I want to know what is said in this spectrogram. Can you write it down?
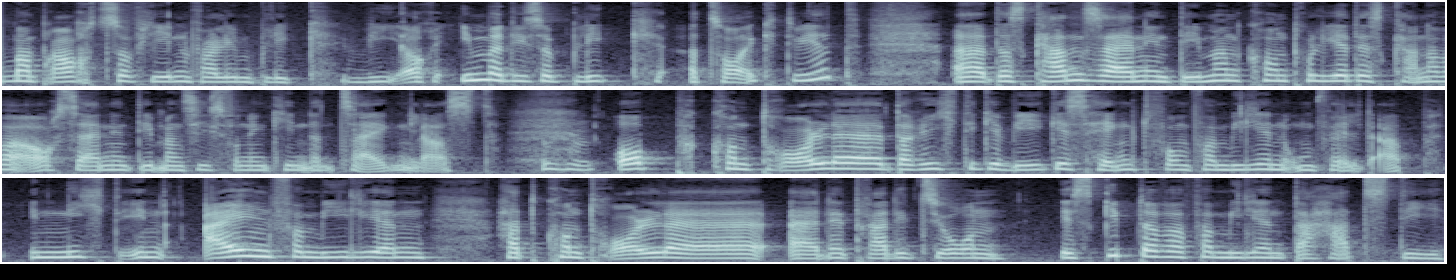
man braucht es auf jeden Fall im Blick, wie auch immer dieser Blick erzeugt wird. Äh, das kann sein, indem man kontrolliert, es kann aber auch sein, indem man sich von den Kindern zeigen lässt. Mhm. Ob Kontrolle der richtige Weg ist, hängt vom Familienumfeld ab. In, nicht in allen Familien hat Kontrolle eine Tradition Es gibt aber Familien, da hat's die.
